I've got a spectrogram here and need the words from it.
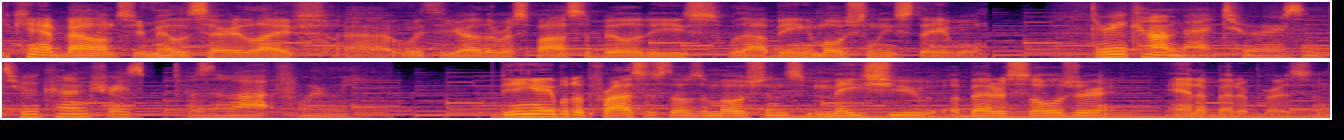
You can't balance your military life uh, with your other responsibilities without being emotionally stable. Three combat tours in two countries was a lot for me. Being able to process those emotions makes you a better soldier and a better person.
